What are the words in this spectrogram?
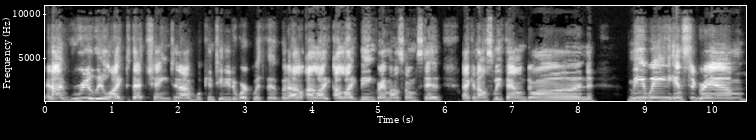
and I really liked that change, and I will continue to work with it. But I, I like I like being Grandma's Homestead. I can also be found on MeWe, Instagram,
